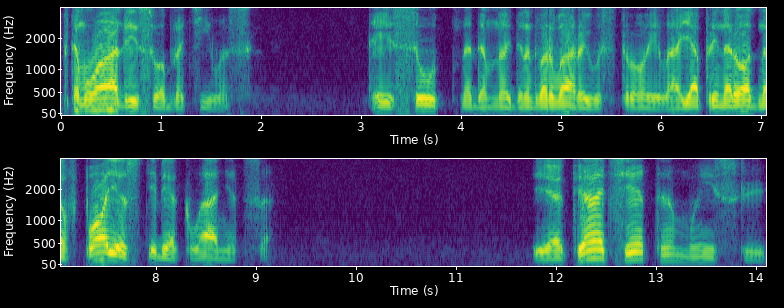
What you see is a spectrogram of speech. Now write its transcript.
по тому адресу обратилась. Ты суд надо мной да над Варварой устроила, а я принародно в пояс тебе кланяться. И опять эта мысль,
